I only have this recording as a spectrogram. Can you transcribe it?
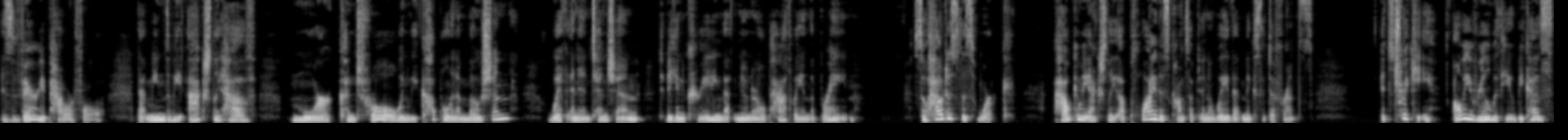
is very powerful. That means we actually have more control when we couple an emotion with an intention to begin creating that new neural pathway in the brain. So, how does this work? How can we actually apply this concept in a way that makes a difference? It's tricky. I'll be real with you because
